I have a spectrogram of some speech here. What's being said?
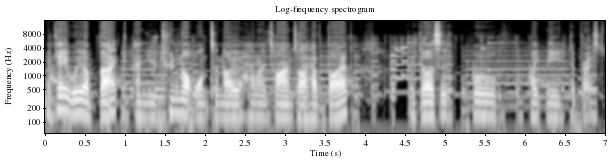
Okay, we are back, and you do not want to know how many times I have died, because it will make me depressed.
